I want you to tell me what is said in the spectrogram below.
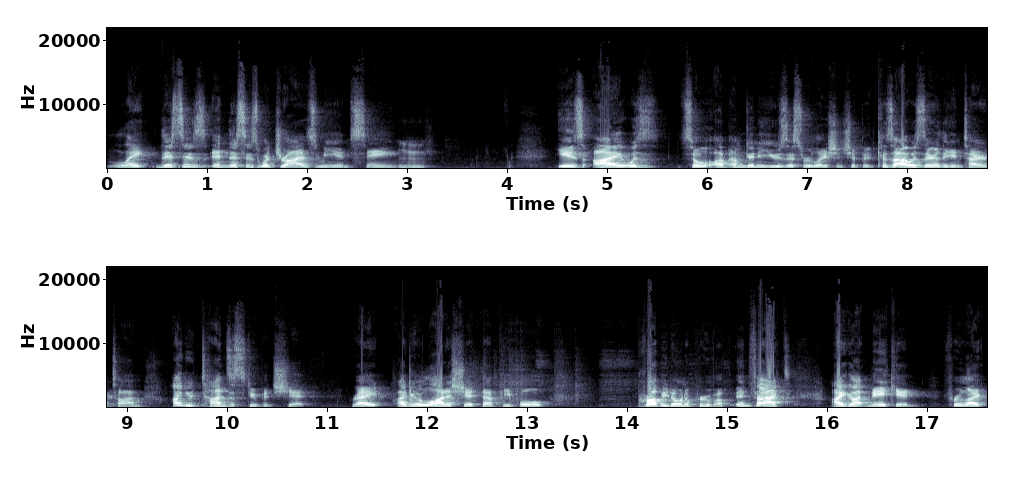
like this is and this is what drives me insane Mm-hmm. is i was so i'm, I'm going to use this relationship because i was there the entire time i do tons of stupid shit right i do a lot of shit that people probably don't approve of in fact i got naked for like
